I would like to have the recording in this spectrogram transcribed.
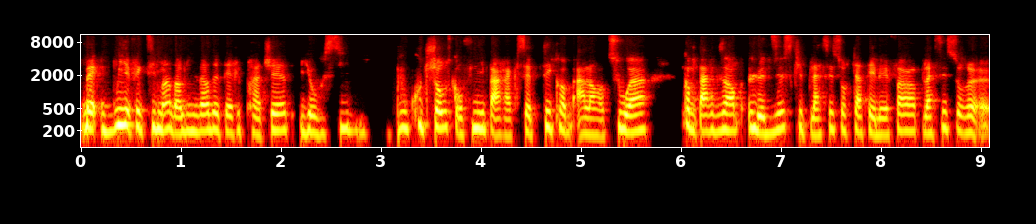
Ben, oui, effectivement, dans l'univers de Terry Pratchett, il y a aussi beaucoup de choses qu'on finit par accepter comme allant soi, comme par exemple le disque qui est placé sur quatre éléphants, placé sur euh,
